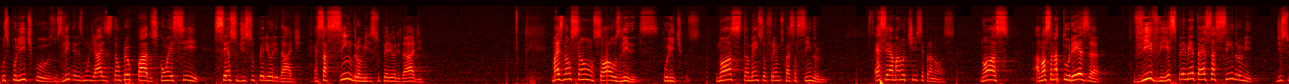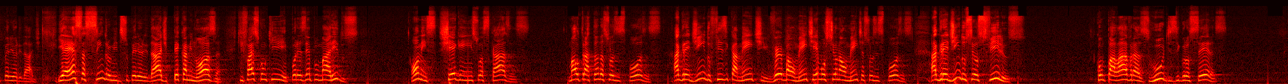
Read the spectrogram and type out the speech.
Os políticos, os líderes mundiais estão preocupados com esse senso de superioridade, essa síndrome de superioridade. Mas não são só os líderes políticos nós também sofremos com essa síndrome. Essa é a má notícia para nós. Nós, a nossa natureza vive experimenta essa síndrome de superioridade. E é essa síndrome de superioridade pecaminosa que faz com que, por exemplo, maridos, homens, cheguem em suas casas, maltratando as suas esposas, agredindo fisicamente, verbalmente, emocionalmente as suas esposas, agredindo os seus filhos com palavras rudes e grosseiras,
